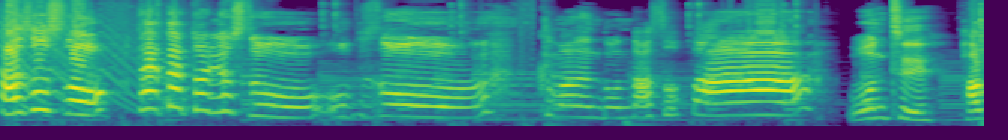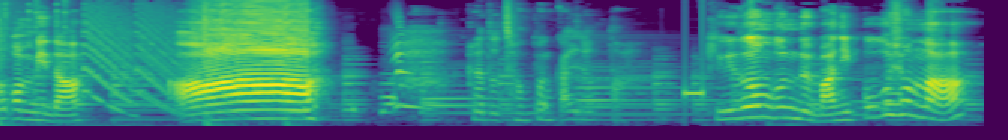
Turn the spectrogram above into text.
다 썼어 탈탈 털렸어 없어 그 많은 돈 다 썼다 원트 바로 갑니다 아 그래도 장판 깔렸다 길던 분들 많이 뽑으셨나?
